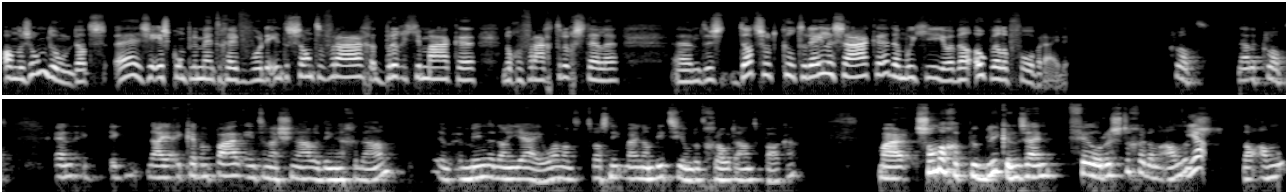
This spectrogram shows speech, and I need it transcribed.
andersom doen. Dat hè, ze eerst complimenten geven voor de interessante vraag, het bruggetje maken, nog een vraag terugstellen. Um, dus dat soort culturele zaken, daar moet je je wel, ook wel op voorbereiden. Klopt, ja, dat klopt. En ik, ik, nou ja, ik heb een paar internationale dingen gedaan. Eh, minder dan jij hoor, want het was niet mijn ambitie om dat groot aan te pakken. Maar sommige publieken zijn veel rustiger dan anders. Ja. Dan anders.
